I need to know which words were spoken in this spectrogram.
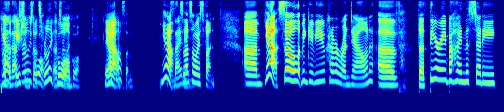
publication. Yeah, really so cool. it's really that's cool. Really cool. Yeah. That's awesome. Yeah. Exciting. So that's always fun. Um, yeah. So let me give you kind of a rundown of the theory behind the study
